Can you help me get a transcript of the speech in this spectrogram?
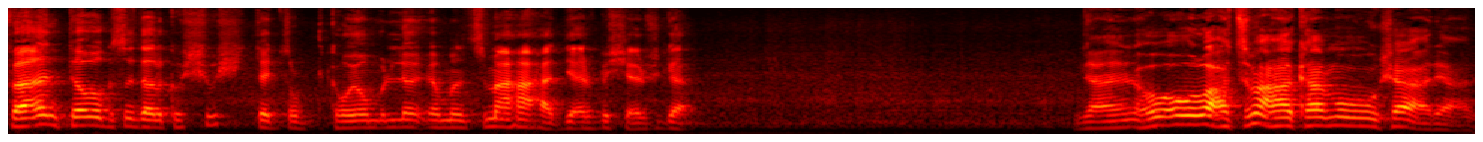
فأنت وقصد لك وش وش تجربتك ويوم يوم نسمعها أحد يعرف بالشعر وش قال. يعني هو أول واحد سمعها كان مو شاعر يعني.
